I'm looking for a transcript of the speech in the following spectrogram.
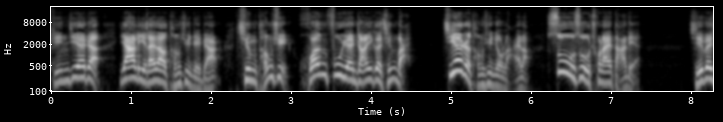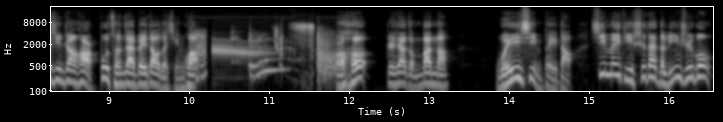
紧接着，压力来到腾讯这边，请腾讯还副院长一个清白。接着，腾讯就来了，速速出来打脸，其微信账号不存在被盗的情况。哦呵，这下怎么办呢？微信被盗，新媒体时代的临时工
